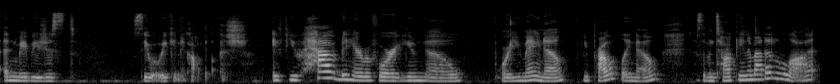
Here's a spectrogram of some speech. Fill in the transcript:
and maybe just see what we can accomplish. If you have been here before, you know, or you may know, you probably know, because I've been talking about it a lot,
